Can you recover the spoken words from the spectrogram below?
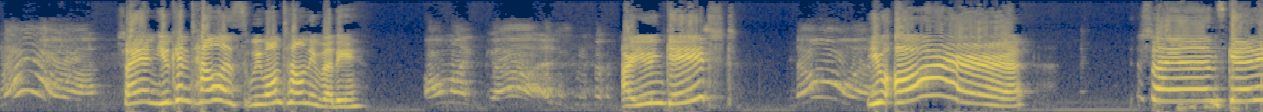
No! Cheyenne, you can tell us. We won't tell anybody. Oh my god. Are you engaged? no! You are! Cheyenne's getting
